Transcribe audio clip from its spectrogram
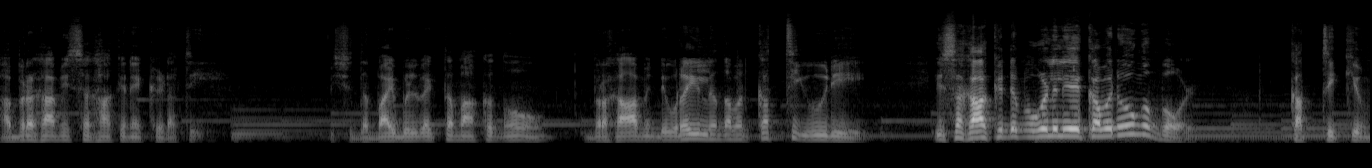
അബ്രഹാം ഇസഹാക്കിനെ കിടത്തി. വിശുദ്ധ ബൈബിൾ വ്യക്തമാക്കുന്നു അബ്രഹാമിന്റെ ഉറയിൽ നിന്ന് അവൻ കത്തിയൂരി. ഇസഹാക്കിന്റെ മുകളിലേക്ക് അവൻ ഊങ്ങുമ്പോൾ കത്തിക്കും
